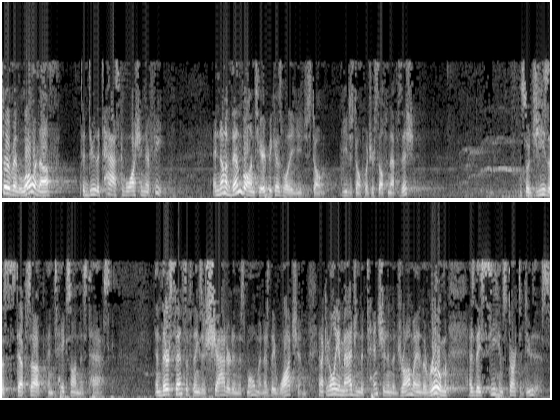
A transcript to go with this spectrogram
servant low enough to do the task of washing their feet. And none of them volunteered because, well, you just don't, you just don't put yourself in that position. And so Jesus steps up and takes on this task. And their sense of things is shattered in this moment as they watch him. And I can only imagine the tension and the drama in the room as they see him start to do this.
